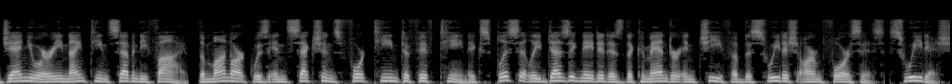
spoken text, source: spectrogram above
January 1975, the monarch was in sections 14 to 15 explicitly designated as the Commander-in-Chief of the Swedish Armed Forces Swedish,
